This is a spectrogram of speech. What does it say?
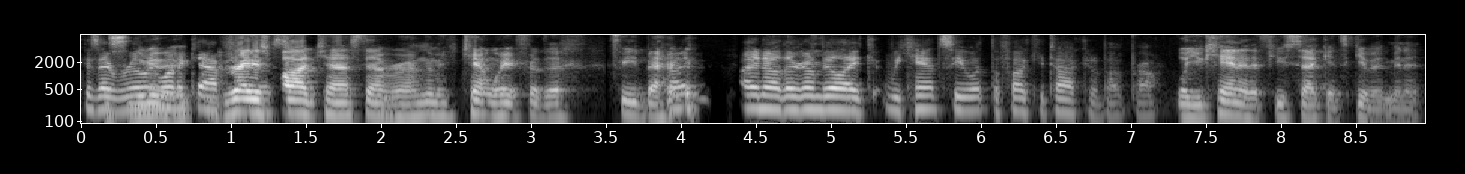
because I really want to be the capture greatest this. podcast ever. I'm gonna, can't wait for the feedback. Right? I know they're gonna be like, "We can't see what the fuck you're talking about, bro." Well, you can in a few seconds. Give it a minute.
